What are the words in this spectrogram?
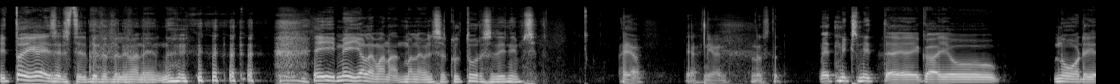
ei tohi käia sellistel pidudel niimoodi. ei, me ei ole vanad, me oleme lihtsalt kultuursed inimesed. jah, jah, nii on, nõustun. Et miks mitte, ega ju noori,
